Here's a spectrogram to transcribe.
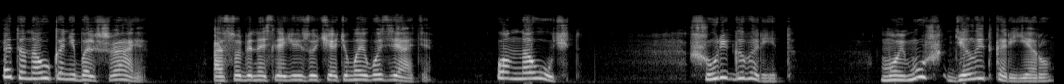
Это наука небольшая, особенно если ее изучать у моего зятя. Он научит». Шурик говорит, «Мой муж делает карьеру».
